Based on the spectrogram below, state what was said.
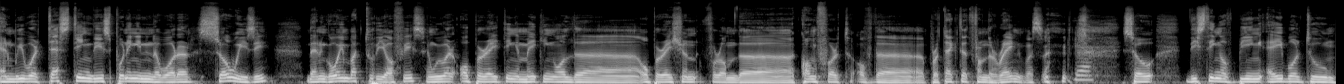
And we were testing this, putting it in the water, so easy. Then going back to the office, and we were operating and making all the operation from the comfort of the protected from the rain. Was yeah. so this thing of being able to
